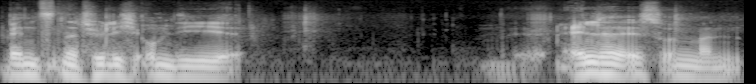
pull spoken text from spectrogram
wenn es natürlich um die älter ist und man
